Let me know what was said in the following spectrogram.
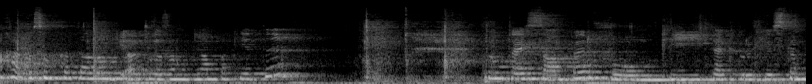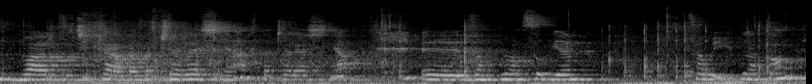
Aha, to są katalogi, a czy ja zamówiłam pakiety? Tutaj są perfumki, te, których jestem bardzo ciekawa. Ta czereśnia, ach, ta czereśnia. Yy, zamówiłam sobie cały ich flakon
